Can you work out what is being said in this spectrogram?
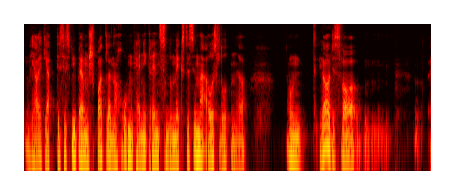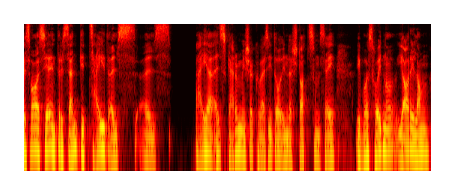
ja, ich glaube, das ist wie beim Sportler nach oben keine Grenzen. Du möchtest das immer ausloten, ja. Und ja, das war, es war eine sehr interessante Zeit als, als Bayer als Garmischer quasi da in der Stadt zum sei. Ich weiß heute noch jahrelang,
